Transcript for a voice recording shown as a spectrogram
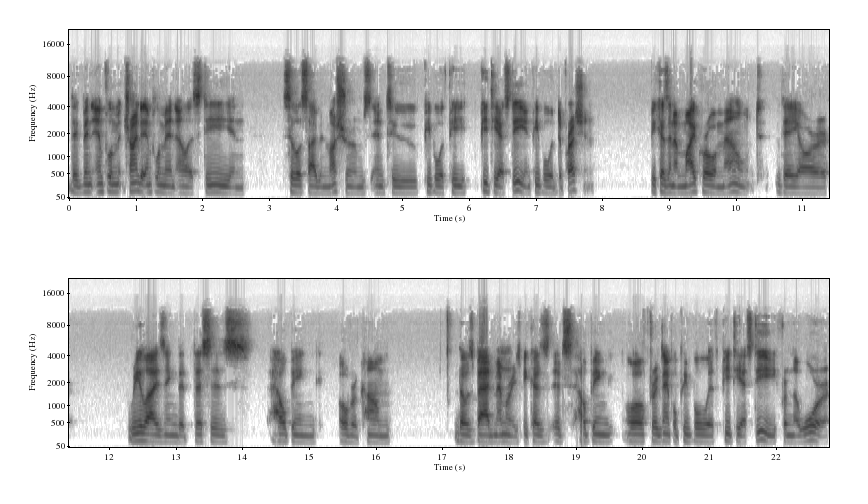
they've been implement trying to implement LSD and psilocybin mushrooms into people with P- PTSD and people with depression. Because in a micro amount they are realizing that this is helping overcome those bad memories because it's helping well for example people with PTSD from the war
